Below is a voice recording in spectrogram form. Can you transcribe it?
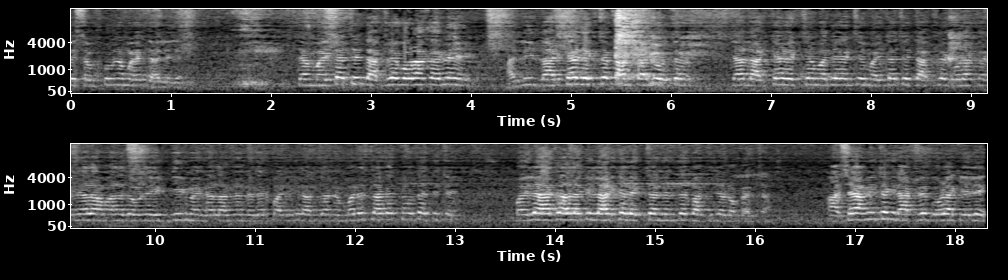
ते संपूर्ण माहीत झालेले आहे. त्या मैशाचे दाखले गोळा करणे हल्ली लाडक्या लेकचं काम चालू होतं. त्या लाडक्या लेकच्यामध्ये यांचे मैशाचे दाखले गोळा करण्याला आम्हाला जवळ एक दीड महिना लागला. नगरपालिकेला आमचा नंबरच लागत नव्हता तिथे. पहिले हात आला की लाडक्या लेकच्या नंतर बाकीच्या लोकांचा. असे आम्ही ते दाखले गोळा केले.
